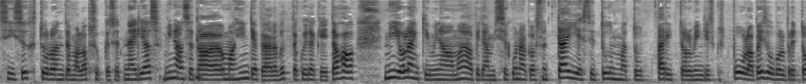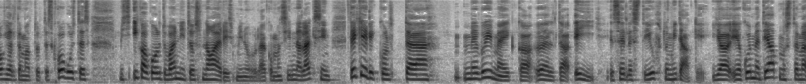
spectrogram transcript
siis õhtul on tema lapsukesed näljas, mina seda oma hinge peale võtta kuidagi ei taha, nii olengi mina majapidamisse kunagi ostnud täiesti tundmatut päritolu mingisugust Poola pesupulbrit ohjeldamatutes kogustes, mis iga kord vannitöös naeris minu üle, kui ma sinna läksin, tegelikult me võime ikka öelda ei ja sellest ei juhtu midagi ja, ja kui me teadvustame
